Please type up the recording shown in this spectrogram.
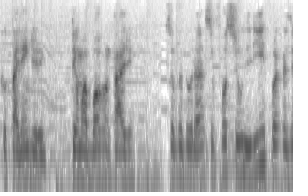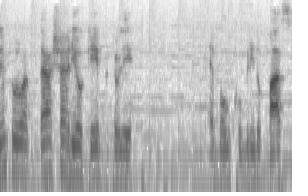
que o tem uma boa vantagem sobre o Duran. Se fosse o Lee, por exemplo, eu até acharia ok, porque o Lee é bom cobrindo o passe.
